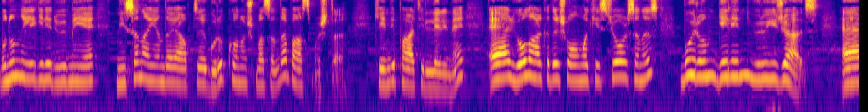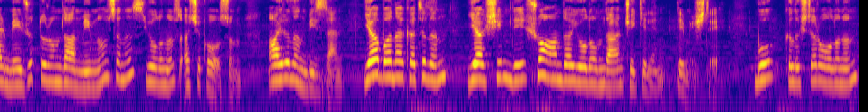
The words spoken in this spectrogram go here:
Bununla ilgili düğmeye Nisan ayında yaptığı grup konuşmasında basmıştı. Kendi partililerine eğer yol arkadaşı olmak istiyorsanız buyurun gelin yürüyeceğiz. Eğer mevcut durumdan memnunsanız yolunuz açık olsun. Ayrılın bizden. Ya bana katılın ya şimdi şu anda yolumdan çekilin demişti. Bu Kılıçdaroğlu'nun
